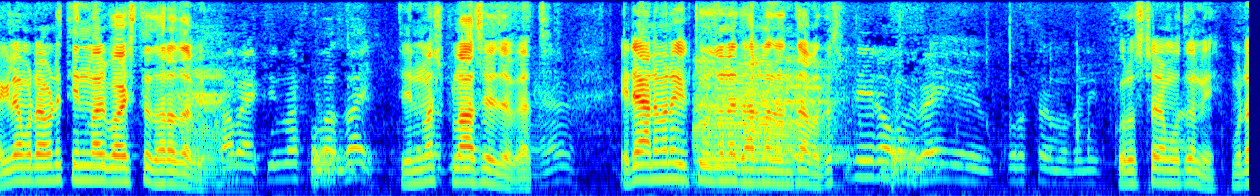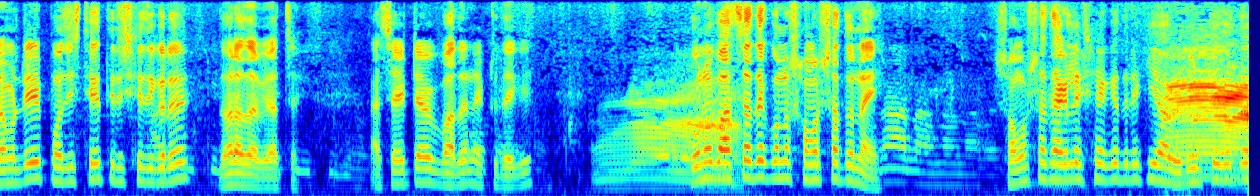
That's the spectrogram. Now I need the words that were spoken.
এগুলা মোটামুটি তিন মাস বয়স তো ধরা যাবে। তিন মাস প্লাস হয়ে যাবে আচ্ছা। এটা আনুমানিক একটু ওজনের ধারণা দেন তো আমাদের। ক্রোস্টার মতনই। মোটামুটি পঁচিশ থেকে তিরিশ কেজি করে ধরা যাবে আচ্ছা। আচ্ছা এটা বাদেন একটু দেখি। কোনো বাচ্চাতে কোনো সমস্যা তো নাই। সমস্যা থাকলে সেক্ষেত্রে কি হবে? দূর থেকে তো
